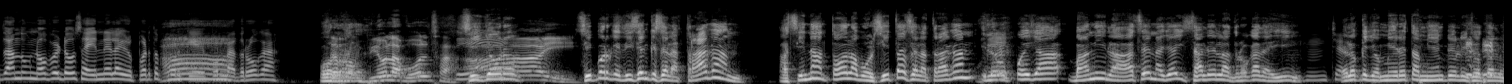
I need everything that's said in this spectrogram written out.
dando un overdose ahí en el aeropuerto porque por la droga. Se rompió la bolsa. Sí, yo creo. Ay. Sí, porque dicen que se la tragan. Así na, toda la bolsita se la tragan y luego pues ya van y la hacen allá y sale la droga de ahí. es lo que yo mire también, Pio Lizotelo.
